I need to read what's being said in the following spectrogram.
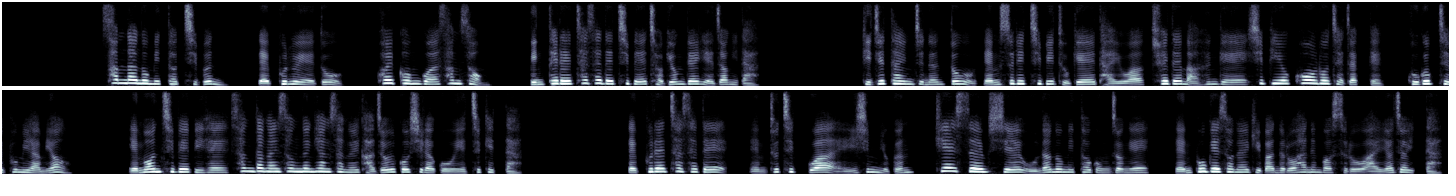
3나노미터 칩은 애플 외에도 퀄컴과 삼성, 인텔의 차세대 칩에 적용될 예정이다. 디지타임즈는 또 M3 칩이 2개의 다이와 최대 40개의 CPU 코어로 제작된 고급 제품이라며 M1 칩에 비해 상당한 성능 향상을 가져올 것이라고 예측했다. 애플의 차세대 M2 칩과 A16은 TSMC의 5나노미터 공정의 랜포 개선을 기반으로 하는 것으로 알려져 있다.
